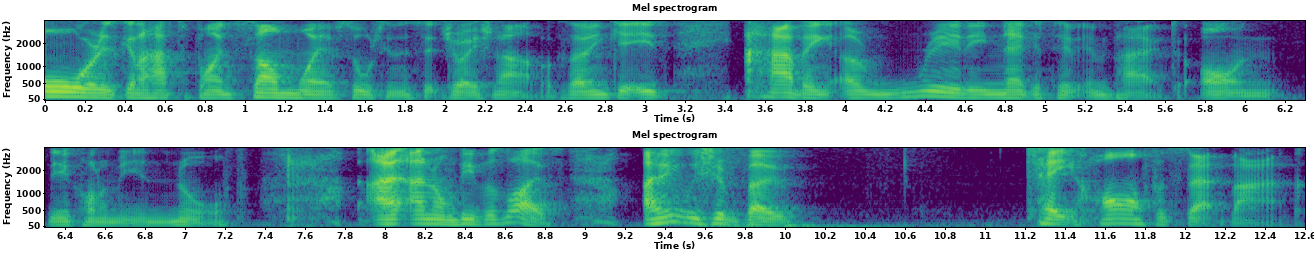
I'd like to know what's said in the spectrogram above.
or is going to have to find some way of sorting the situation out because I think it is having a really negative impact on the economy in the north and, and on people's lives. I think we should both take half a step back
